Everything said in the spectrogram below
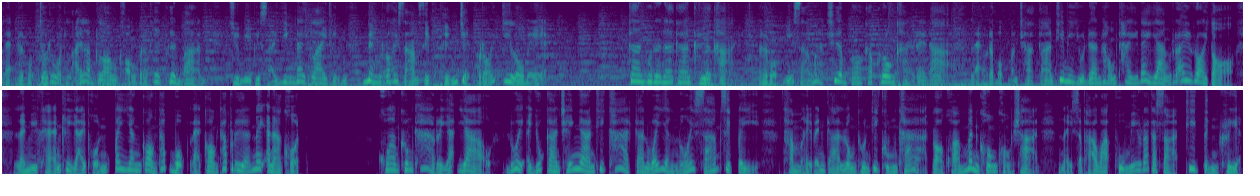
และระบบจรวดหลายลำกลองของประเทศเพื่อนบ้านจึงมีพิสัยยิงได้ไกลถึง 130-700 กิโลเมตร การบูรณาการเครือข่าย ระบบนี้สามารถเชื่อมต่อกับโครงข่ายเรดาร์และระบบบัญชาการที่มีอยู่เดินของไทยได้อย่างไร้รอยต่อ และมีแผนขยายผลไปยังกองทัพบบกและกองทัพเรือในอนาคต ความคุ้มค่าระยะยาว ด้วยอายุการใช้งานที่คาดการไว้อย่างน้อย 30 ปีทำให้เป็นการลงทุนที่คุ้มค่าต่อความมั่นคงของชาติ ในสภาวะภูมิรัฐศาสตร์ที่ตึงเครียด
